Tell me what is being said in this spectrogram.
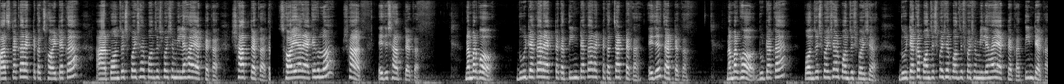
পাঁচ টাকার এক টাকা, ছয় টাকা, আর পঞ্চাশ পয়সা পঞ্চাশ পয়সা মিলে হয় এক টাকা, সাত টাকা। ছয় আর একে হলো সাত। এই যে সাত টাকা। নাম্বার গ, দুই টাকার এক টাকা, তিন টাকা আর এক টাকা, চার টাকা, এই যে চার টাকা। নাম্বার ঘ, দু টাকা, পঞ্চাশ পয়সা আর পঞ্চাশ পয়সা। দুই টাকা, পঞ্চাশ পয়সা পঞ্চাশ পয়সা মিলে হয় এক টাকা, তিন টাকা,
